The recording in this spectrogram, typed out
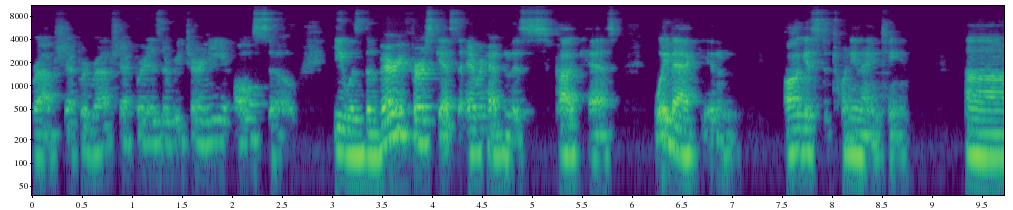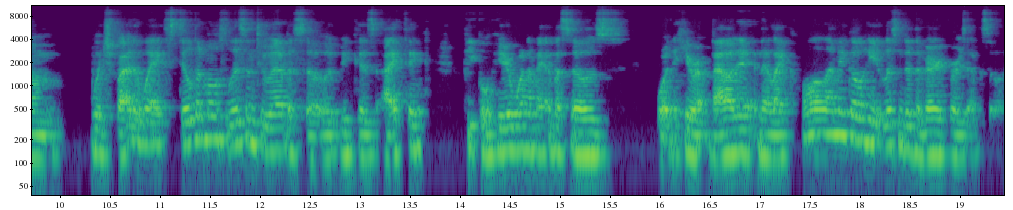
Rob Shepard. Rob Shepard is a returnee also. He was the very first guest I ever had in this podcast way back in August of 2019. Um, which, by the way, still the most listened to episode because I think people hear one of my episodes or they hear about it and they're like, well, let me go here, listen to the very first episode.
